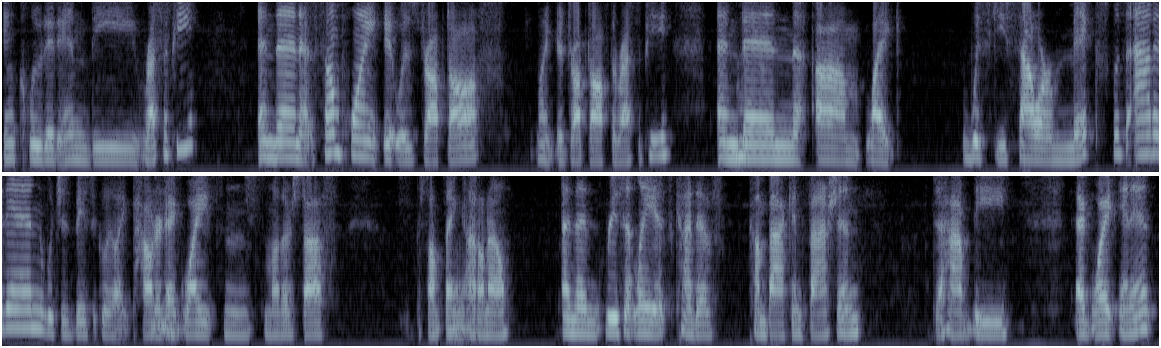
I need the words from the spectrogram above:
included in the recipe and then at some point it was dropped off like it dropped off the recipe and Mhm. then um like whiskey sour mix was added in which is basically like powdered Mm. egg whites and some other stuff or something i don't know and then recently it's kind of come back in fashion to have the egg white in it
